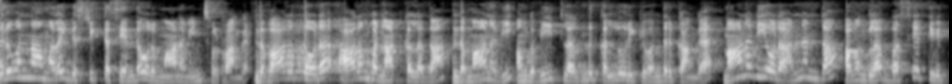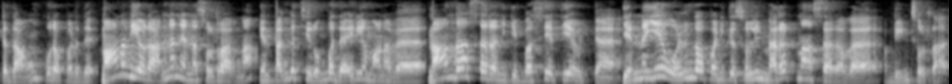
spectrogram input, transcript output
திருவண்ணாமலை டிஸ்ட்ரிக்ட சேர்ந்த ஒரு மாணவின்னு சொல்றாங்க. இந்த வாரத்தோட ஆரம்ப நாட்கள்ல தான் இந்த மாணவி அவங்க வீட்டுல இருந்து கல்லூரிக்கு வந்திருக்காங்க. மாணவியோட அண்ணன் தான் அவங்கள பஸ் ஏத்தி விட்டதாகவும் கூறப்படுது. மாணவியோட அண்ணன் என்ன சொல்றாருன்னா என் தங்கச்சி ரொம்ப தைரியமானவ. நான் தான் சார் அன்னைக்கு பஸ் ஏத்தியே விட்டேன். என்னையே ஒழுங்கா படிக்க சொல்லி மிரட்டினா சார் அவ அப்படின்னு சொல்றாரு.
